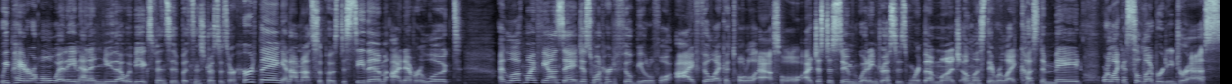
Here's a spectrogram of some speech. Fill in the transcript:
We paid our whole wedding, and I knew that would be expensive. But since dresses are her thing, and I'm not supposed to see them, I never looked. I love my fiance I just want her to feel beautiful. I feel like a total asshole. I just assumed wedding dresses weren't that much unless they were like custom made or like a celebrity dress.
